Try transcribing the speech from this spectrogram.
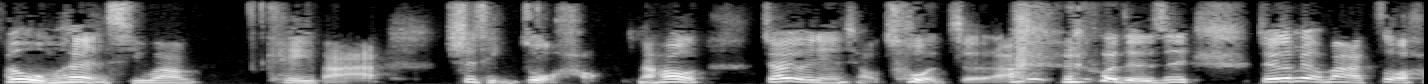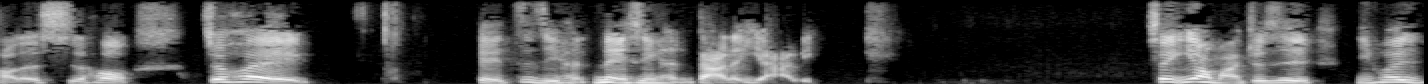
所以我们会很希望可以把事情做好。然后只要有一点小挫折啊，或者是觉得没有办法做好的时候，就会给自己很内心很大的压力。所以，要么就是你会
